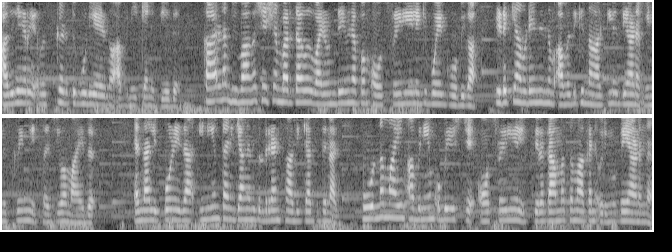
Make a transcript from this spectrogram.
അതിലേറെ റിസ്ക് എടുത്തുകൂടിയായിരുന്നു അഭിനയിക്കാൻ എത്തിയത് കാരണം വിവാഹശേഷം ഭർത്താവ് വരുൺ ദേവിനൊപ്പം ഓസ്ട്രേലിയയിലേക്ക് പോയ ഗോപിക ഇടയ്ക്ക് അവിടെ നിന്നും അവധിക്ക് നാട്ടിലെത്തിയാണ് മിനിസ്ക്രീനിൽ സജീവമായത്. എന്നാൽ ഇപ്പോഴിതാ ഇനിയും തനിക്ക് അങ്ങനെ തുടരാൻ സാധിക്കാത്തതിനാൽ പൂർണമായും അഭിനയം ഉപേക്ഷിച്ച് ഓസ്ട്രേലിയയിൽ സ്ഥിരതാമസമാക്കാൻ ഒരുങ്ങുകയാണെന്ന്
